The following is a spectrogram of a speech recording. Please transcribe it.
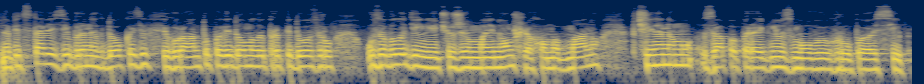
На підставі зібраних доказів фігуранту повідомили про підозру у заволодінні чужим майном шляхом обману, вчиненому за попередньою змовою групи осіб.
